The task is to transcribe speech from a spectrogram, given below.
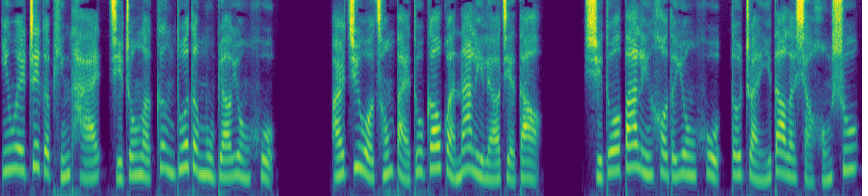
因为这个平台集中了更多的目标用户。而据我从百度高管那里了解到，许多八零后的用户都转移到了小红书，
